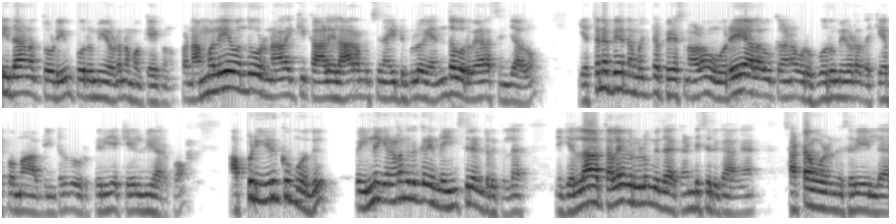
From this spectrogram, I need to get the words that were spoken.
நிதானத்தோடையும் பொறுமையோட நம்ம கேட்கணும். இப்போ நம்மளே வந்து ஒரு நாளைக்கு காலையில் ஆரம்பிச்சு நைட்டுக்குள்ளே எந்த ஒரு வேலை செஞ்சாலும் எத்தனை பேர் நம்மக்கிட்ட பேசினாலும் ஒரே அளவுக்கான ஒரு பொறுமையோட அதை கேட்போமா அப்படின்றது ஒரு பெரிய கேள்வியாக இருக்கும். அப்படி இருக்கும்போது இப்போ இன்னைக்கு நடந்திருக்கிற இந்த இன்சிடென்ட் இருக்குல்ல இன்னைக்கு எல்லா தலைவர்களும் இதை கண்டிச்சிருக்காங்க. சட்டம் ஒழுங்கு சரியில்லை.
